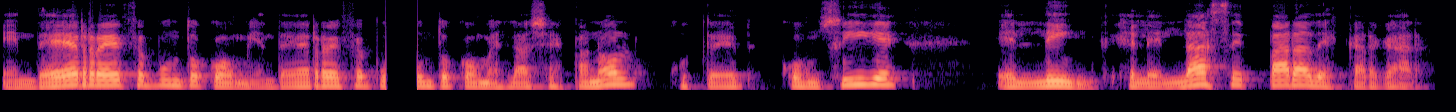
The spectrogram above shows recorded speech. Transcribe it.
en drf.com y en drf.com slash español, usted consigue el link, el enlace para descargar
